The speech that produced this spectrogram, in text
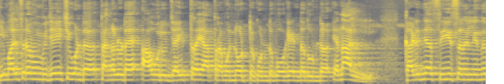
ഈ മത്സരവും വിജയിച്ചുകൊണ്ട് തങ്ങളുടെ ആ ഒരു ജൈത്രയാത്ര മുന്നോട്ട് കൊണ്ടുപോകേണ്ടതുണ്ട്. എന്നാൽ കഴിഞ്ഞ സീസണിൽ നിന്ന്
